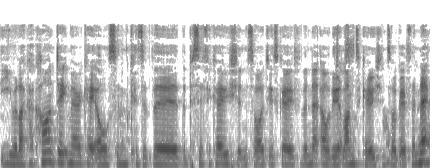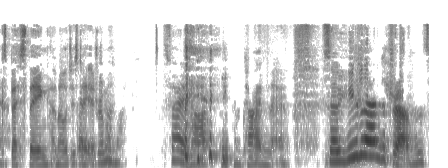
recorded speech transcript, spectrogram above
You were like, I can't date Mary Kate Olsen because of the the Pacific Ocean, so I'll just go for the ne- oh the Atlantic Ocean, so I'll go for the next best thing, and I'll just date Date a drummer. It's very hard to keep in time now. So you learn the drums.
